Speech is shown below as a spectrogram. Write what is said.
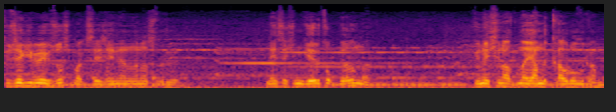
füze gibi egzoz bak SC'nin yanında nasıl duruyor. Neyse şimdi geri toplayalım da. Güneşin altında yandık kavrulduk ama.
